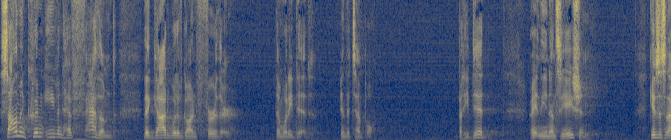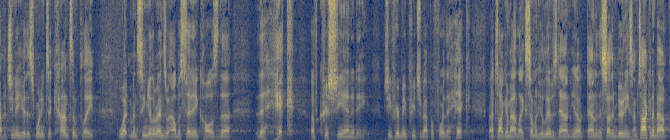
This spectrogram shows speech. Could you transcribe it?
Solomon couldn't even have fathomed that God would have gone further than what he did in the temple. But he did, right? In the Annunciation. Gives us an opportunity here this morning to contemplate what Monsignor Lorenzo Albacete calls the, the hick of Christianity, which you've heard me preach about before, the hick. I'm not talking about like someone who lives down, you know, down in the southern boonies. I'm talking about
